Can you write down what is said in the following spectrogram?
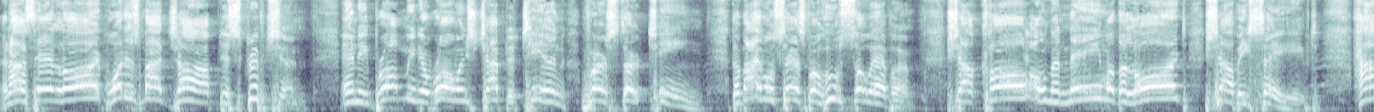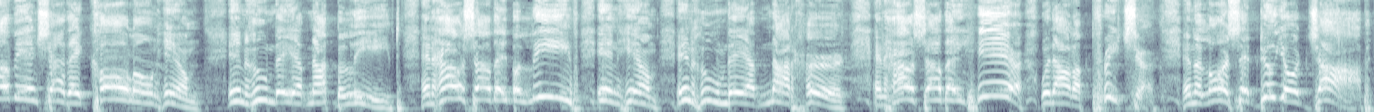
And I said, Lord, what is my job description? And he brought me to Romans chapter 10, verse 13. The Bible says, For whosoever shall call on the name of the Lord shall be saved. How then shall they call on him in whom they have not believed? And how shall they believe in him in whom they have not heard? And how shall they hear without a preacher? And the Lord said, Do your job.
